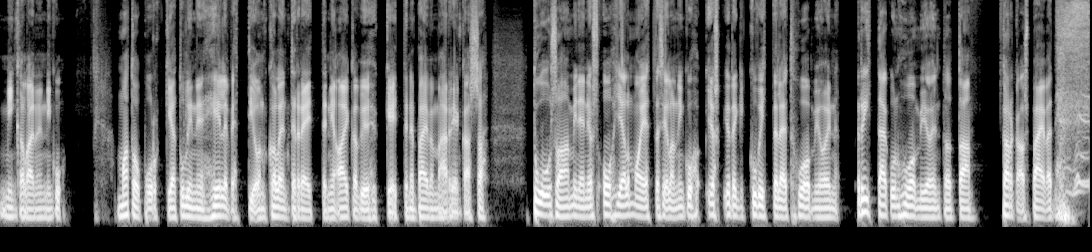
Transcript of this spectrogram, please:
minkälainen niin kuin matopurkki ja tulinen helvetti on kalentereitten ja aikavyöhykkeiden ja päivämäärien kanssa tuusaaminen, jos ohjelmoi, että siellä on niin kuin, jos jotenkin kuvittelee, että huomioin, riittää kun huomioin tota, karkauspäivät,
